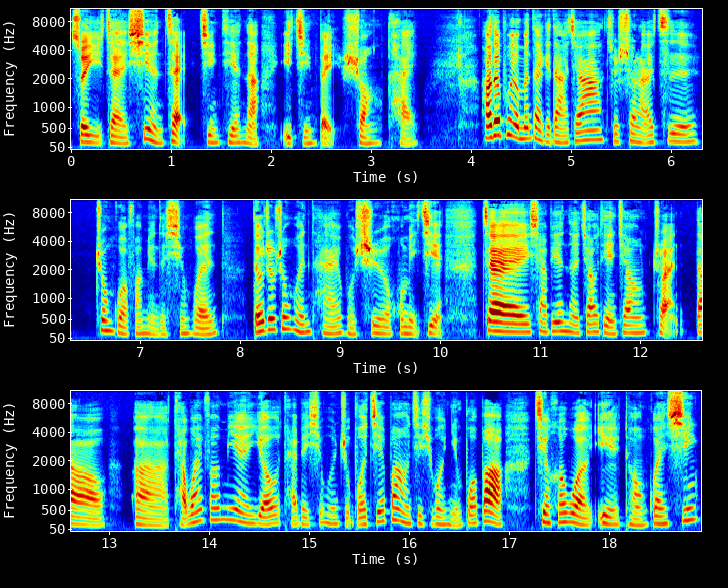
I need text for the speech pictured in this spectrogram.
所以在现在今天呢，已经被双开。好的，朋友们，带给大家这是来自中国方面的新闻。德州中文台，我是胡美健。在下边呢，焦点将转到呃台湾方面，由台北新闻主播接棒，继续为您播报，请和我一同关心。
